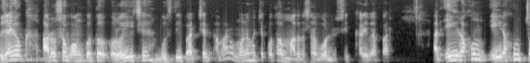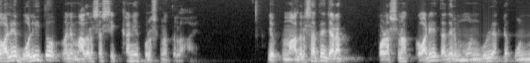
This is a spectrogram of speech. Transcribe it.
তো যাই হোক, আরও সব অঙ্ক তো রয়েছে বুঝতেই পারছেন। আমার মনে হচ্ছে কোথাও মাদ্রাসা বোর্ডের শিক্ষারই ব্যাপার। আর এই রকম এই রকম চলে বলেই তো মানে মাদ্রাসা শিক্ষা নিয়ে প্রশ্ন তোলা হয়। যে মাদ্রাসাতে যারা পড়াশোনা করে, তাদের মনগুলো একটা অন্য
